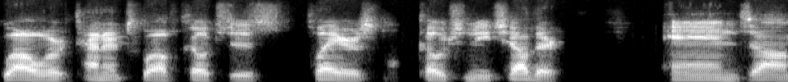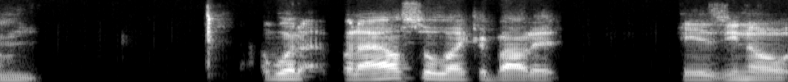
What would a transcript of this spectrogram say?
12 or 10 or 12 coaches players coaching each other. And um, what what i also like about it is you know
